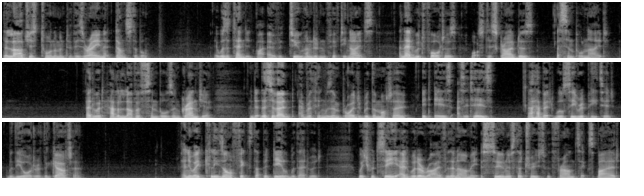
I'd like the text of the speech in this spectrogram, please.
the largest tournament of his reign at Dunstable. It was attended by over 250 knights, and Edward fought as what's described as a simple knight. Edward had a love of symbols and grandeur, and at this event everything was embroidered with the motto, It is as it is, a habit we'll see repeated with the Order of the Garter. Anyway, Clisson fixed up a deal with Edward, which would see Edward arrive with an army as soon as the truce with France expired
